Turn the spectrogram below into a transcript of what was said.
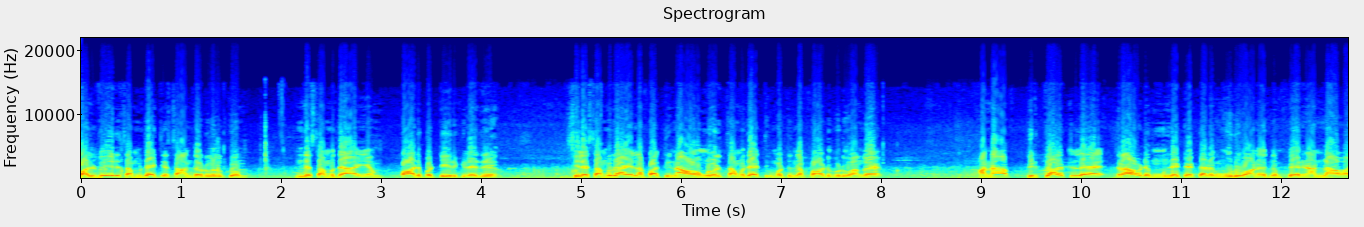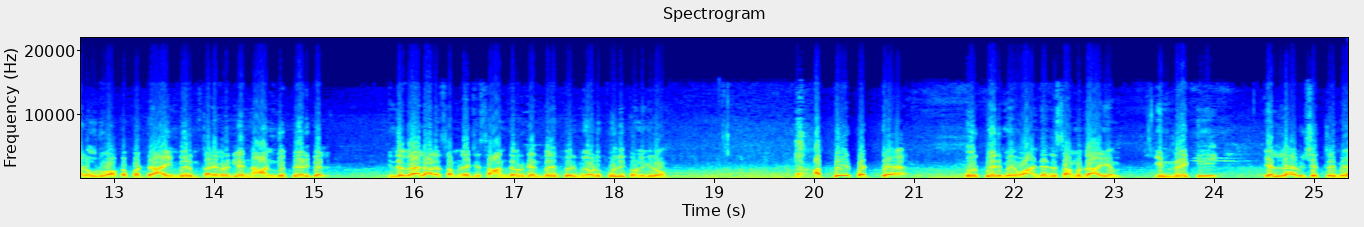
பல்வேறு சமுதாயத்தை சார்ந்தவர்களுக்கும் இந்த சமுதாயம் பாடுபட்டு இருக்கிறது. சில சமுதாயம்லாம் பார்த்தீங்கன்னா அவங்களோட சமுதாயத்துக்கு மட்டும்தான் பாடுபடுவாங்க. ஆனால் பிற்காலத்தில் திராவிட முன்னேற்ற கழகம் உருவானதும் பேர் அண்ணாவால் உருவாக்கப்பட்ட ஐம்பெரும் தலைவர்களே நான்கு பேர்கள். இந்த வேளாளர் சமுதாயத்தை சார்ந்தவர்கள் என்பதை பெருமையோடு கூறிக்கொள்கிறோம் அப்பேற்பட்ட ஒரு பெருமை வாய்ந்த இந்த சமுதாயம் இன்றைக்கு எல்லா விஷயத்திலுமே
